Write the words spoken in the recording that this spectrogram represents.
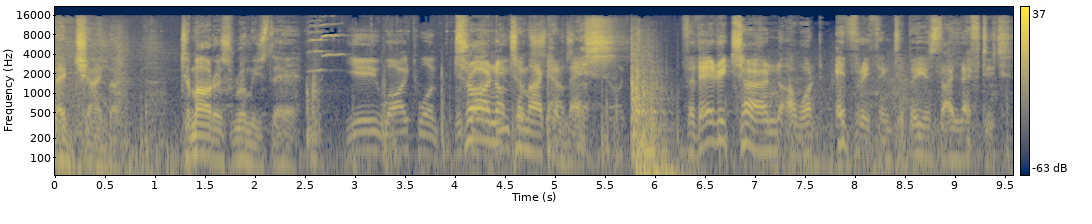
bedchamber. Tamara's room is there. You white one. Try not to make a mess. For their return, I want everything to be as they left it.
